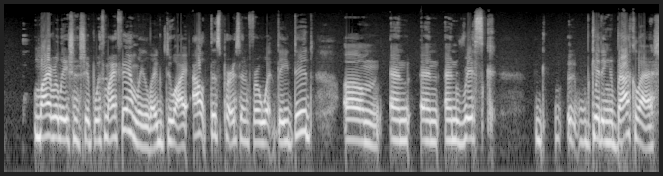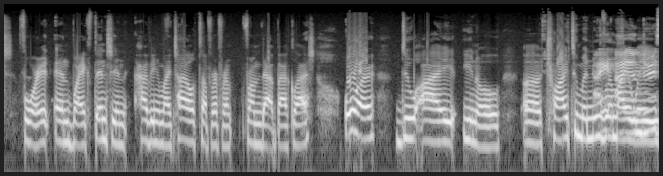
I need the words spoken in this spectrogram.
my relationship with my family. Like, do I out this person for what they did, um, and and and risk getting a backlash for it, and by extension, having my child suffer from from that backlash, or do I, you know? Uh, try to maneuver I, my I way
